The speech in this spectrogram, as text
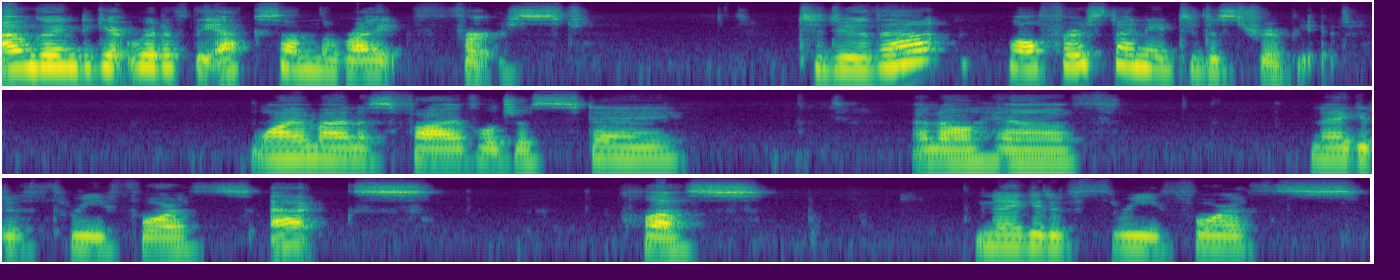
I'm going to get rid of the x on the right first. To do that, well, first I need to distribute. y minus 5 will just stay, and I'll have negative 3 fourths x plus negative 3 fourths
